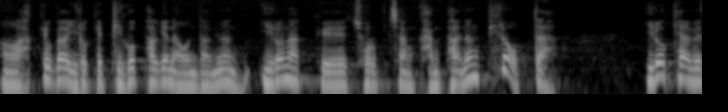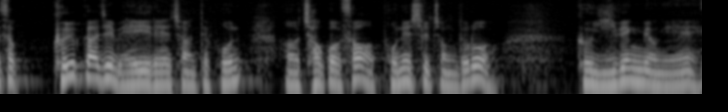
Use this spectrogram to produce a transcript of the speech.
어, 학교가 이렇게 비겁하게 나온다면 이런 학교의 졸업장 간판은 필요 없다. 이렇게 하면서 글까지 메일에 저한테 본, 어, 적어서 보내실 정도로 그 200명의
